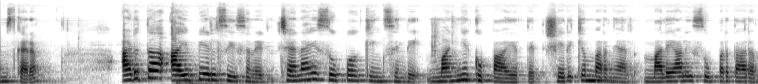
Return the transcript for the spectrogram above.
നമസ്കാരം. അടുത്ത ഐ പി എൽ സീസണിൽ ചെന്നൈ സൂപ്പർ കിങ്സിന്റെ മഞ്ഞക്കുപ്പായത്തിൽ ശരിക്കും പറഞ്ഞാൽ മലയാളി സൂപ്പർ താരം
